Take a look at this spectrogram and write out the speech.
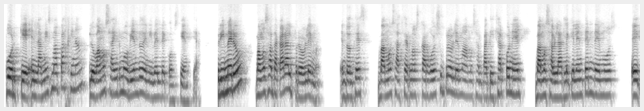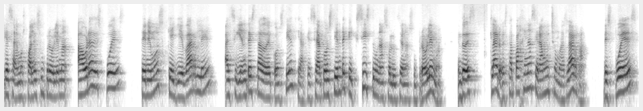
Porque en la misma página lo vamos a ir moviendo de nivel de conciencia. Primero vamos a atacar al problema. Entonces, vamos a hacernos cargo de su problema, vamos a empatizar con él, vamos a hablarle que le entendemos, eh, que sabemos cuál es su problema. Ahora después tenemos que llevarle al siguiente estado de conciencia, que sea consciente que existe una solución a su problema. Entonces, claro, esta página será mucho más larga. Después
